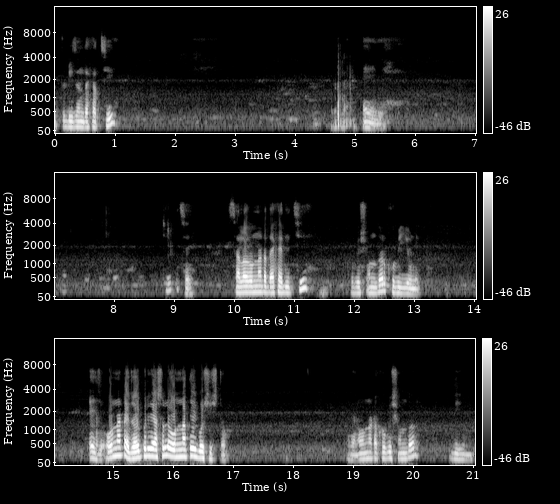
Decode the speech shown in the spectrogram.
একটু ডিজাইন দেখাচ্ছি। এই। ঠিক আছে, সালোয়ার ওড়নাটা দেখাই দিচ্ছি। খুবই সুন্দর, খুবই ইউনিক এই যে, ওড়নাটা জয়পুরি আসলে ওড়নাতেই বৈশিষ্ট্য। দেখেন ওড়নাটা খুবই সুন্দর ইউনিক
